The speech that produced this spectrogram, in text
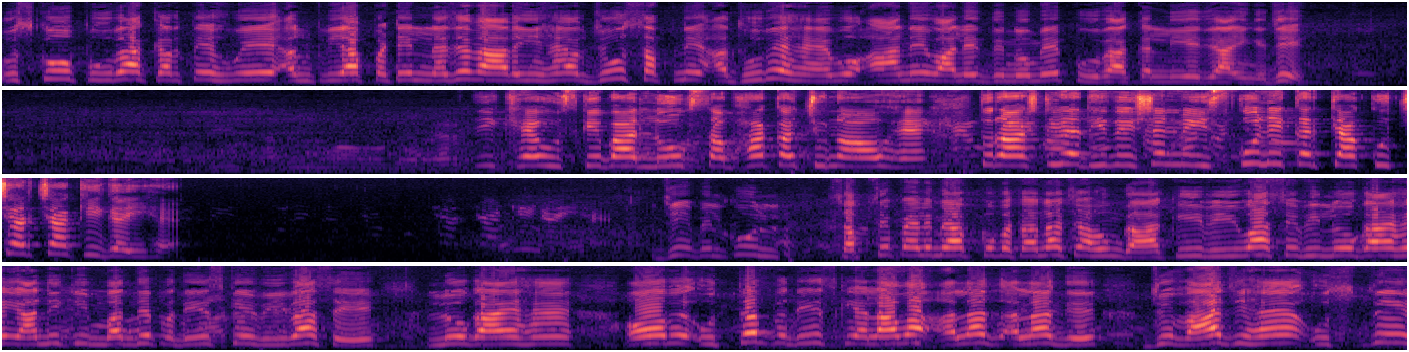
उसको पूरा करते हुए अनुप्रिया पटेल नज़र आ रही हैं और जो सपने अधूरे हैं वो आने वाले दिनों में पूरा कर लिए जाएँगे। जी। ठीक है उसके बाद लोकसभा का चुनाव है तो राष्ट्रीय अधिवेशन में इसको लेकर क्या कुछ चर्चा की गई है? जी, बिल्कुल। सबसे पहले मैं आपको बताना चाहूँगा कि रीवा से भी लोग आए हैं, यानी कि मध्य प्रदेश के रीवा से लोग आए हैं। और उत्तर प्रदेश के अलावा अलग अलग जो राज्य है उससे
